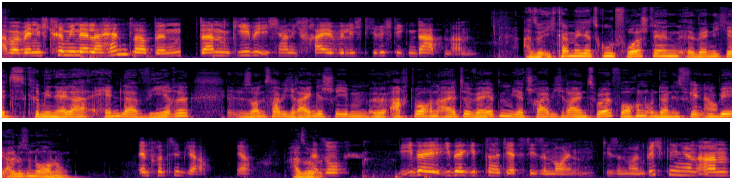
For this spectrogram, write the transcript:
Aber wenn ich krimineller Händler bin, dann gebe ich ja nicht freiwillig die richtigen Daten an. Also ich kann mir jetzt gut vorstellen, äh, wenn ich jetzt krimineller Händler wäre, äh, sonst habe ich reingeschrieben, äh, acht Wochen alte Welpen, jetzt schreibe ich rein zwölf Wochen und dann ist für genau. eBay alles in Ordnung. Im Prinzip ja, ja. Also, also eBay, eBay gibt halt jetzt diese neuen, diese neuen Richtlinien an,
